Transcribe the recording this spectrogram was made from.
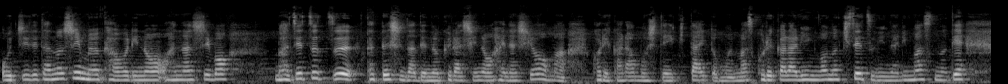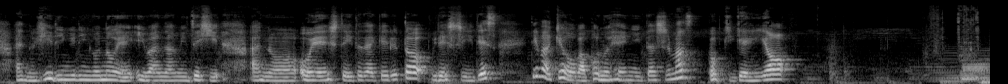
お家で楽しむ香りのお話を混ぜつつ蓼科での暮らしのお話を、まあ、これからもしていきたいと思います。これからりんごの季節になりますのであのヒーリングりんご農園岩波ぜひあの応援していただけると嬉しいです。では今日はこの辺にいたします。ごきげんよう。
